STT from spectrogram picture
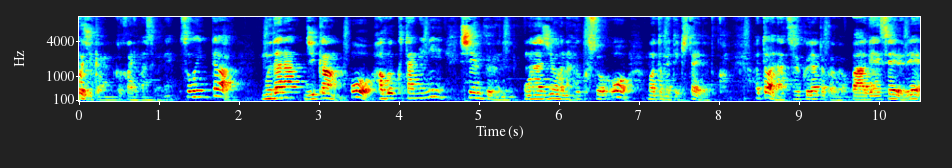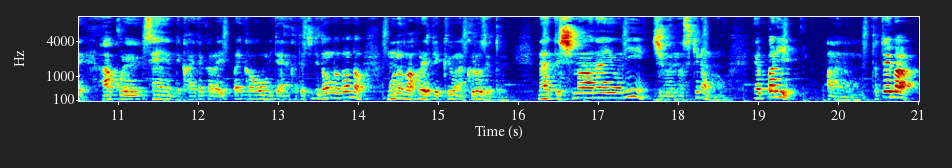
ぶ時間かかりますよね。そういった無駄な時間を省くためにシンプルに同じような服装をまとめてきたりだとか。あとは夏服だとかがバーゲンセールであこれ1000円で買えたからいっぱい買おうみたいな形でどんどんどんどん物が溢れていくようなクローゼットになってしまわないように自分の好きなもの。やっぱりあの例えば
